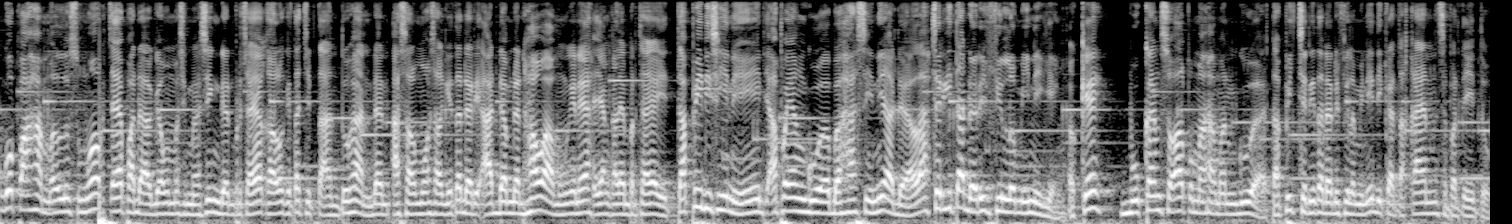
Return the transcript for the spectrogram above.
gue paham. Lu semua percaya pada agama masing-masing dan percaya kalau kita ciptaan Tuhan dan asal muasal kita dari Adam dan Hawa mungkin ya yang kalian percayai. Tapi di sini apa yang gue bahas ini adalah cerita dari film ini, geng. Oke, bukan soal pemahaman gue, tapi cerita dari film ini dikatakan seperti itu.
